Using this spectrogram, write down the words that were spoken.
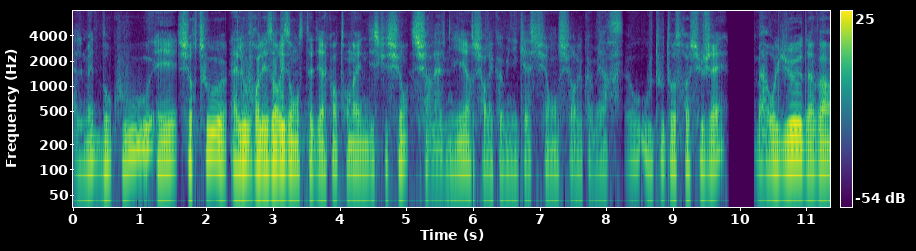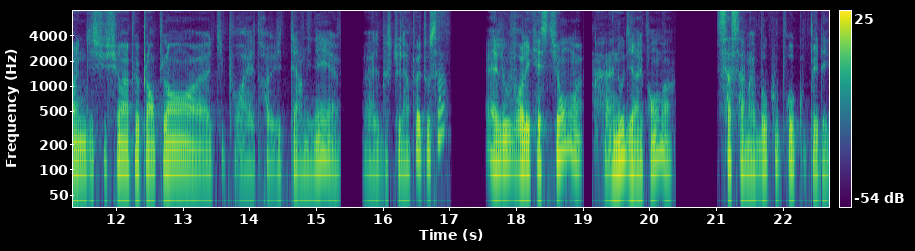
Elle m'aide beaucoup et surtout, elle ouvre les horizons. C'est-à-dire quand on a une discussion sur l'avenir, sur la communication, sur le commerce ou tout autre sujet, bah, au lieu d'avoir une discussion un peu plan-plan euh, qui pourrait être vite terminée, euh, elle bouscule un peu tout ça. Elle ouvre les questions, à nous d'y répondre. Ça, ça m'a beaucoup, beaucoup aidé.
